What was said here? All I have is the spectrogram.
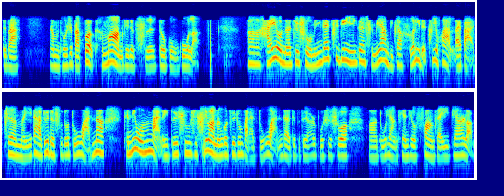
对吧？那我们同时把 book 和 mom 这个词都巩固了。嗯，还有呢，就是我们应该制定一个什么样比较合理的计划，来把这么一大堆的书都读完呢？肯定我们买了一堆书，是希望能够最终把它读完的，对不对？而不是说，呃，读两天就放在一边了。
